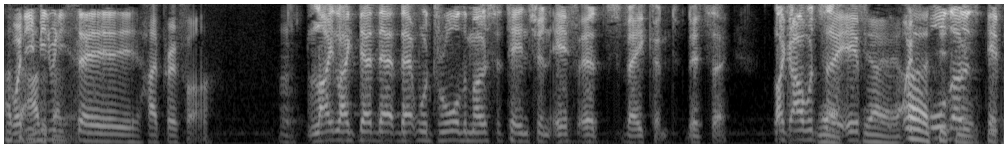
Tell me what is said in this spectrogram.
I'd what do you mean when you say high profile? Hmm. Like like that that that would draw the most attention if it's vacant. Let's say. Like I would say if Yeah, yeah, yeah. if Oh, all see what you mean. those Fair if,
